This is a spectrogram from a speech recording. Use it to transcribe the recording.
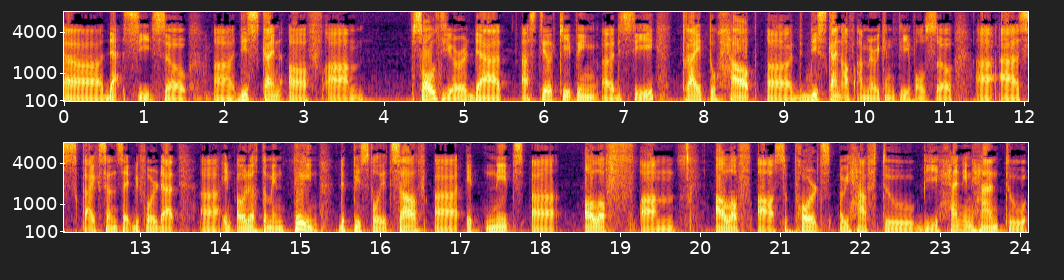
uh, that sea. So uh, this kind of um, soldier that still keeping uh, the sea try to help uh, this kind of American people. So, uh, as Kaiksan said before that, uh, in order to maintain the peaceful itself, uh, it needs uh, all of um, all of uh, supports. We have to be hand in hand to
